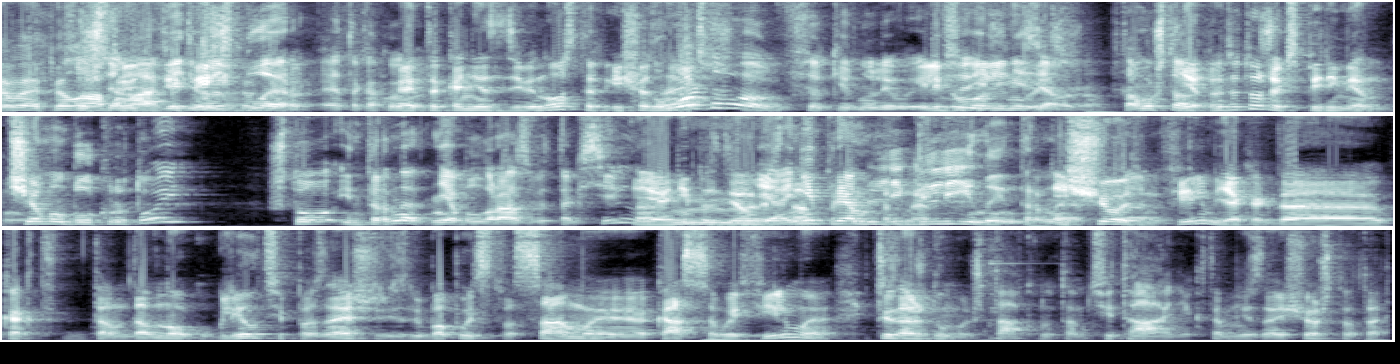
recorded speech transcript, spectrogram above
Первая год. пила. Слушайте, а была- «Ведьма из 2004 Блэр» это какой Это год? конец 90-х. Еще Ну, знаешь, можно что? все-таки в нулевые? Или, Ну, или нельзя быть. уже? Потому что Нет, ну это тоже эксперимент был. чем он был крутой, что интернет не был развит так сильно, И они сделали и они прям интернет. легли на интернет. Еще да. один фильм, я когда как-то там давно гуглил, типа, знаешь, из любопытства, самые кассовые фильмы, ты даже думаешь, так, ну там Титаник, там, не знаю, еще что-то.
